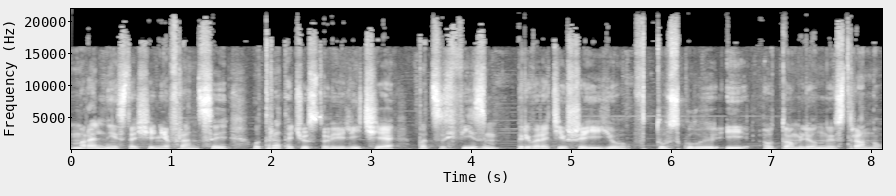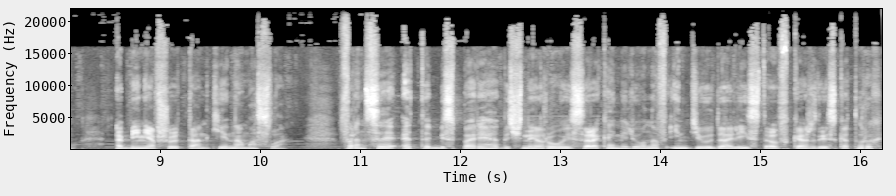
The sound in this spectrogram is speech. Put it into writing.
моральное истощение Франции, утрата чувства величия, пацифизм, превративший ее в тусклую и утомленную страну, обменявшую танки на масло. Франция – это беспорядочный рой 40 миллионов индивидуалистов, каждый из которых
